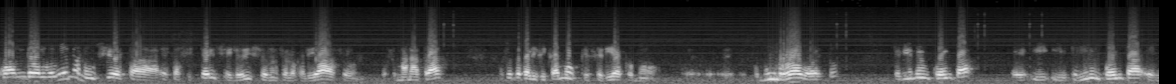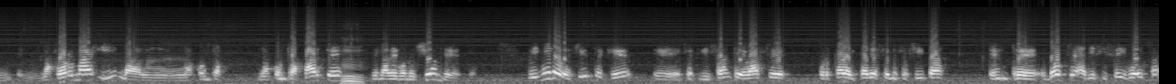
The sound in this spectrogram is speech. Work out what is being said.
Cuando el gobierno anunció esta, esta asistencia y lo hizo en nuestra localidad hace una semana atrás, nosotros calificamos que sería como, eh, como un robo esto, teniendo en cuenta eh, y, teniendo en cuenta la forma y la, la, contra, la contraparte mm. de la devolución de esto. Primero decirte que eh, fertilizante de base por cada hectárea se necesita entre 12 a 16 bolsas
